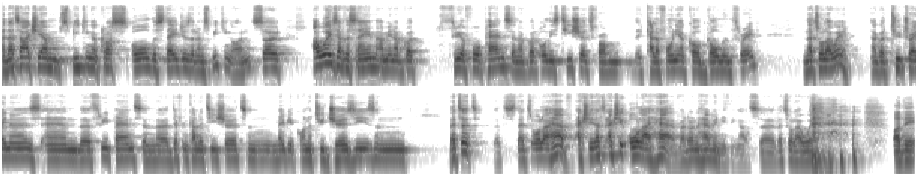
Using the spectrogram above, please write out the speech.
And that's how actually I'm speaking across all the stages that I'm speaking on. So I always have the same. I mean, I've got three or four pants and I've got all these t-shirts from the California called Golden Thread. And that's all I wear. I got two trainers and uh, three pants and uh, different color t-shirts and maybe one or two jerseys and that's it. That's that's all I have. Actually, that's actually all I have. I don't have anything else. So that's all I wear. are there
